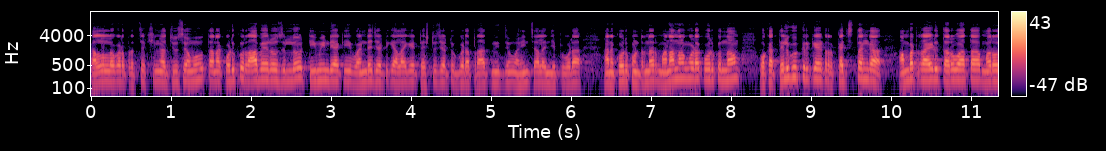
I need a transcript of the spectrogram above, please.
కళ్ళల్లో కూడా ప్రత్యక్షంగా చూసాము. తన కొడుకు రాబోయే రోజుల్లో టీమిండియాకి వన్డే జట్టుకి అలాగే టెస్ట్ జట్టుకు కూడా ప్రాతినిధ్యం వహించాలని చెప్పి కూడా ఆయన కోరుకుంటున్నారు. మనందరం కూడా కోరుకుందాం. ఒక తెలుగు క్రికెటర్ ఖచ్చితంగా అంబటి రాయుడు తరువాత మరో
